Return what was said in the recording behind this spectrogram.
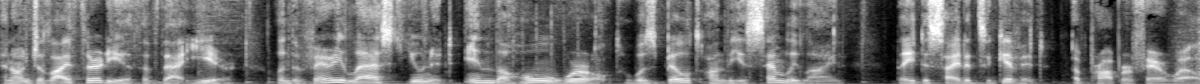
And on July 30th of that year, when the very last unit in the whole world was built on the assembly line, they decided to give it a proper farewell.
